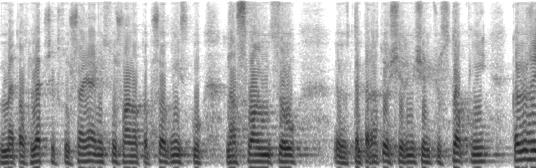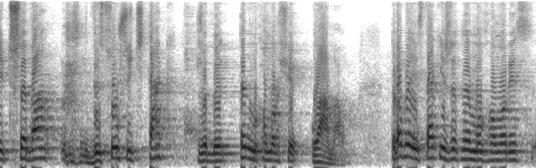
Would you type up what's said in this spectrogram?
metod lepszych suszenia, więc suszono to przy ognisku, na słońcu, w temperaturze 70 stopni. Razie trzeba wysuszyć tak, żeby ten muchomor się łamał. Problem jest taki, że ten muchomor jest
